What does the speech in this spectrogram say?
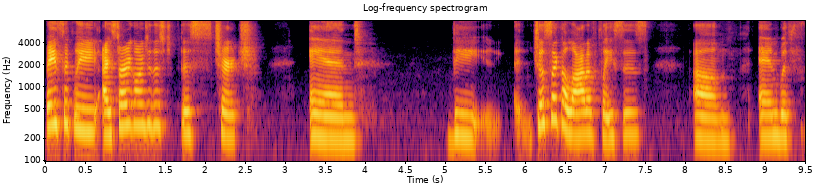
basically, I started going to this this church, and the just like a lot of places, um, and with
